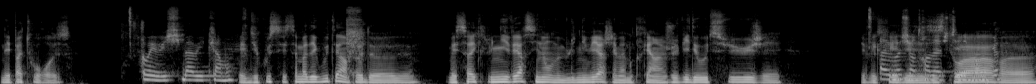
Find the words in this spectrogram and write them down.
n'est pas tout rose. Oui, oui, bah oui, clairement. Et du coup, ça m'a dégoûté un peu de, Mais c'est vrai que l'univers, sinon, l'univers, j'ai même créé un jeu vidéo dessus, j'ai ah, créé des histoires.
